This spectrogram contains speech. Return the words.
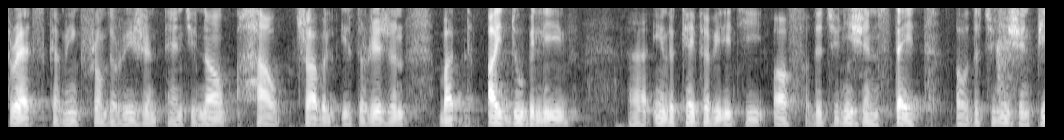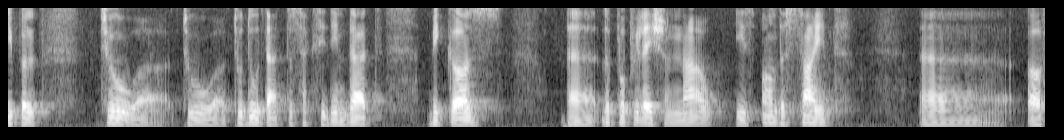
threats coming from the region, and you know how trouble is the region. But I do believe uh, in the capability of the Tunisian state, of the Tunisian people, to uh, to uh, to do that, to succeed in that, because uh, the population now is on the side uh, of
